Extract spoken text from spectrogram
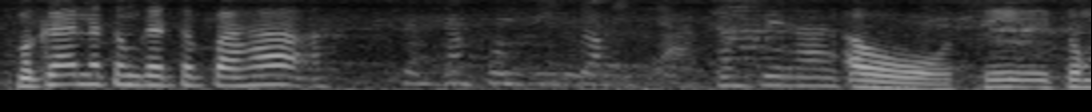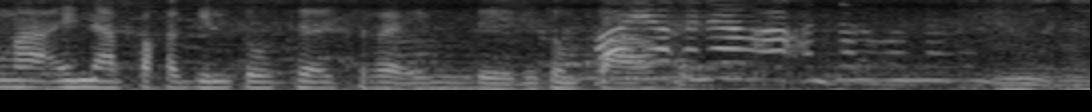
Magkano tong ganito pa ha? Isang piraso. Oh, si ito nga ay napakaginto sa Israel din. Itong Kaya paho. ka na, ang dalawa na rin. Mm-mm.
